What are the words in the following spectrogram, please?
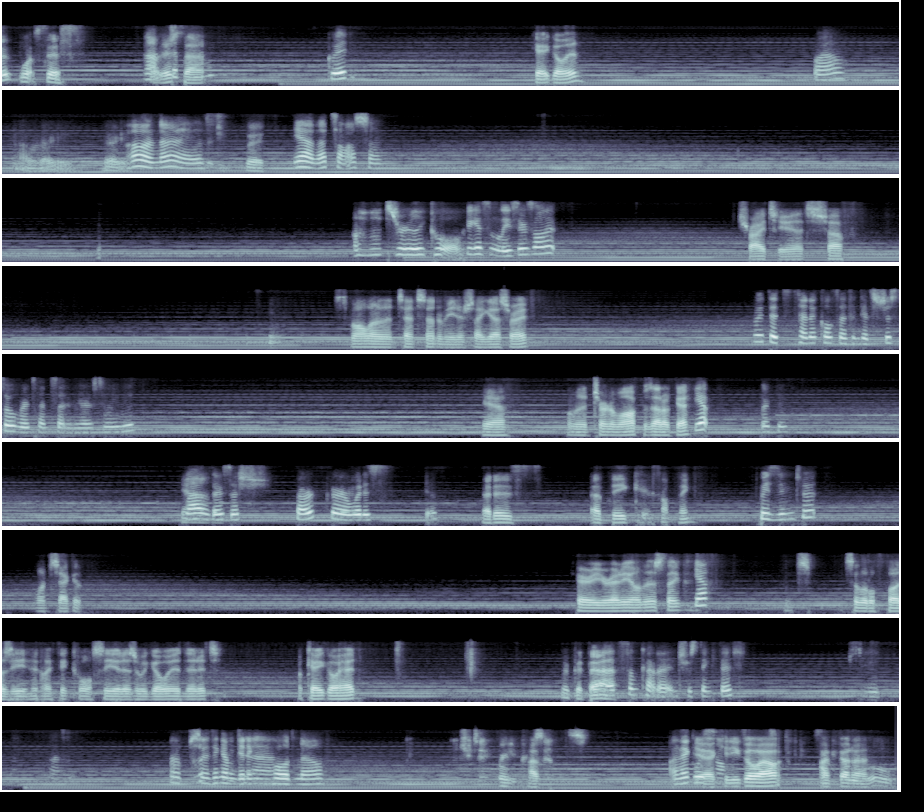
Oop, What's this? What is that? Octopus? Squid? Okay, go in. Wow. Oh, very, very Oh, nice. good. Yeah, that's awesome. Oh, that's really cool. Can we get some lasers on it? Try to. That's tough. Smaller than 10 centimeters, I guess, right? With its tentacles, I think it's just over 10 centimeters, maybe. Yeah. I'm gonna turn them off. Is that okay? Yep. Okay. Yeah. Wow, there's a shark, or what is. That is a big something. Can we zoom to it? One second. Carrie, you ready on this thing? Yep. It's, it's a little fuzzy, and I think we'll see it as we go in that it's. Okay, go ahead. Look at Yeah, that. that's some kind of interesting fish. Oh, um, so I think I'm getting Yeah. cold now. Did you take Ooh, three I've- percent? I think Yeah, can you go out? I've got a. Ooh.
